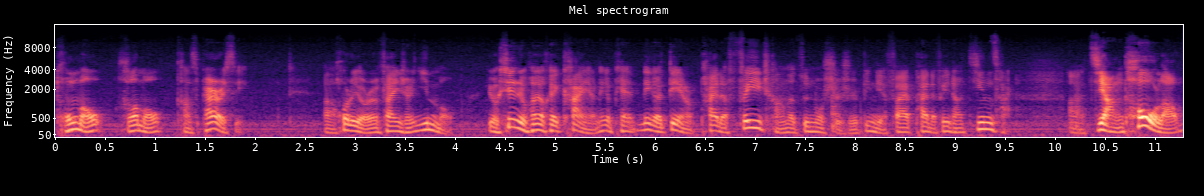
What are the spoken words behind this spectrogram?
同谋合谋 （conspiracy） 啊，或者有人翻译成阴谋。有兴趣的朋友可以看一下那个片，那个电影拍的非常的尊重史实，并且拍拍的非常精彩。啊，讲透了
